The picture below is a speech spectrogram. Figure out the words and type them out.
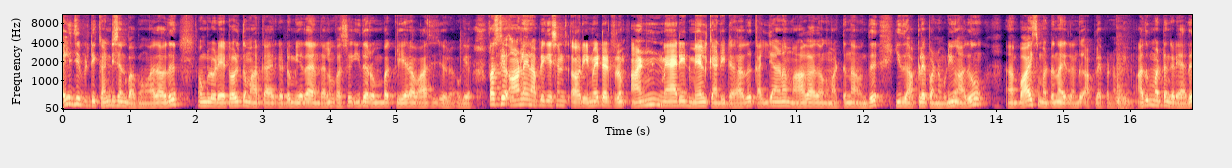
எலிஜிபிலிட்டி கண்டிஷன் பார்ப்போம். அதாவது உங்களுடைய டுவெல்த்து மார்க்காக இருக்கட்டும் எதாக இருந்தாலும் ஃபஸ்ட்டு இதை ரொம்ப கிளியராக வாசிச்சு வரும் okay first online applications are invited from unmarried male candidate அதாவது கல்யாணம் ஆகாதவங்க மட்டும்தான் வந்து இது அப்ளை பண்ண முடியும். அதுவும் பாய்ஸ் மட்டும்தான் இது வந்து அப்ளை பண்ண முடியும். அது மட்டும் கிடையாது.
